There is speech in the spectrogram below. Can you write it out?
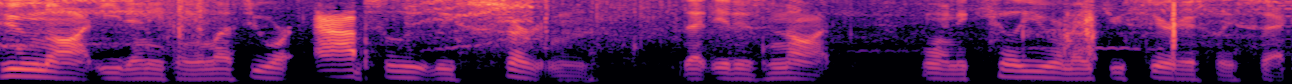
do not eat anything unless you are absolutely certain that it is not going to kill you or make you seriously sick.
